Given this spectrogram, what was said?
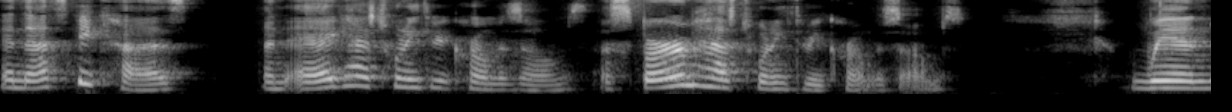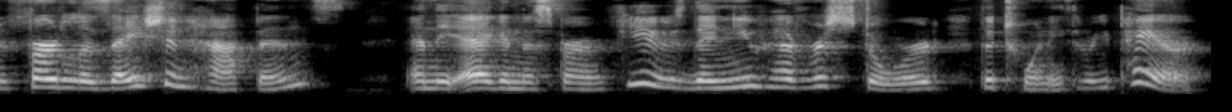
And that's because an egg has 23 chromosomes, a sperm has 23 chromosomes. When fertilization happens and the egg and the sperm fuse, then you have restored the 23 pair.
